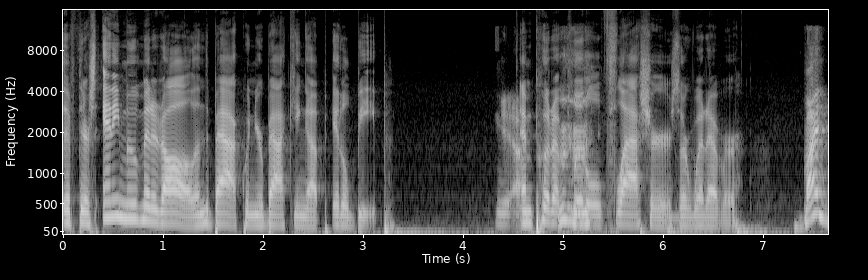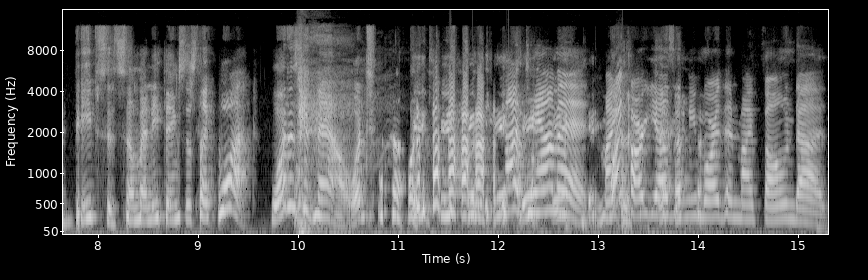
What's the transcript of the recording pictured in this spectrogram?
if there's any movement at all in the back when you're backing up, it'll beep Yeah. and put up Mm-hmm. little flashers or whatever. Mine beeps at so many things. It's like, what? What is it now? What? God damn it! My car yells at me more than my phone does.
